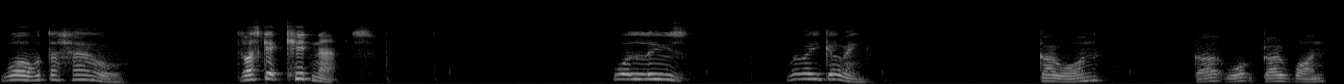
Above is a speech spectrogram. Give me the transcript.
Whoa, what the hell? Did I just get kidnapped? What a lose. Where are you going? Go on. Go, what? Go one.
